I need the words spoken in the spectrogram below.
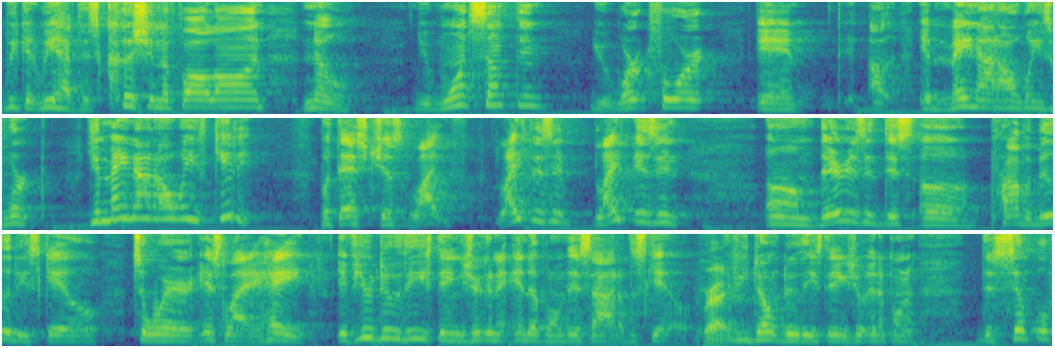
We could we have this cushion to fall on. No, you want something, you work for it, and uh, it may not always work. You may not always get it, but that's just life. Life isn't life isn't um there isn't this uh probability scale to where it's like, hey, if you do these things, you're gonna end up on this side of the scale. Right. If you don't do these things, you'll end up on it. The simple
